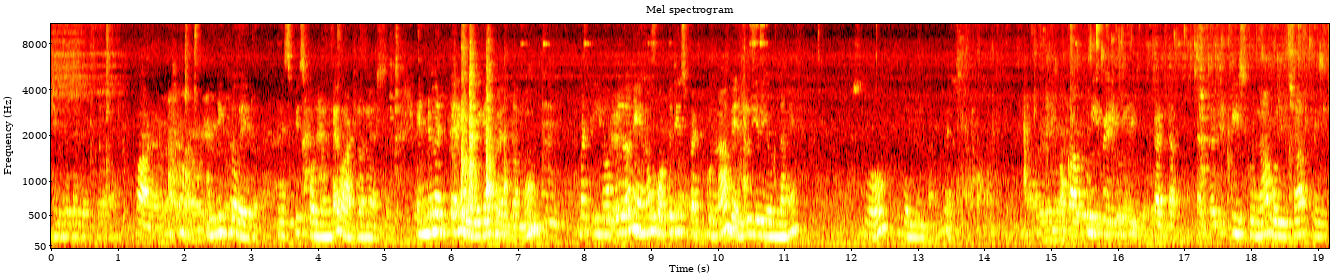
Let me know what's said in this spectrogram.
జీలకర్ర వేస్తారు ఆహా, వేరు. రెసిపీస్ కొన్ని ఉంటాయి వాటిలోనే వస్తాయి. ఎండుమిరపకాయలు వేడిగా వెళ్తాము బట్ ఈ లోపల నేను పొట్టు తీసి పెట్టుకున్న వెల్లుల్లి ఉన్నాయి సో వెల్లుల్లి ఒక పులి వెల్లుల్లి గడ్డ పెద్దది. తీసుకున్న ఉల్చ పీత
